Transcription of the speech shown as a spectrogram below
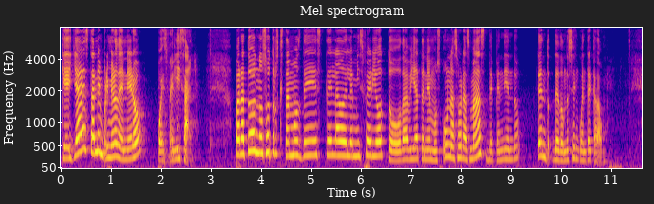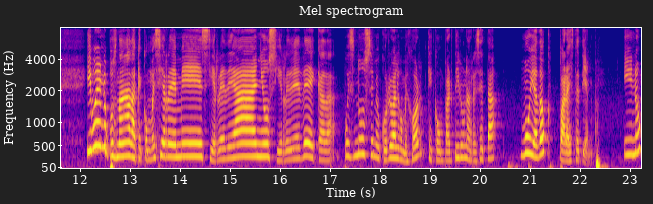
que ya están en primero de enero, pues feliz año. Para todos nosotros que estamos de este lado del hemisferio, todavía tenemos unas horas más, dependiendo de, dónde se encuentre cada uno. Y bueno, pues nada, que como es cierre de mes, cierre de año, cierre de década, pues no se me ocurrió algo mejor que compartir una receta muy ad hoc para este tiempo. Y no,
